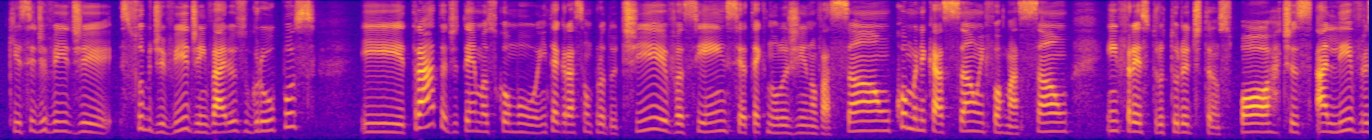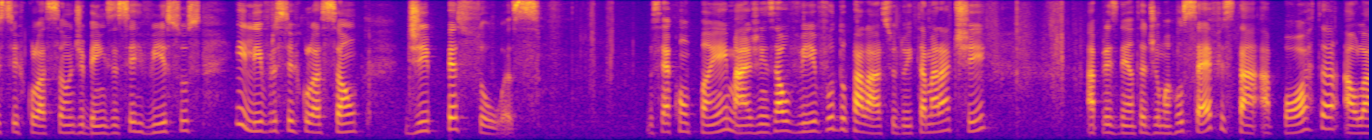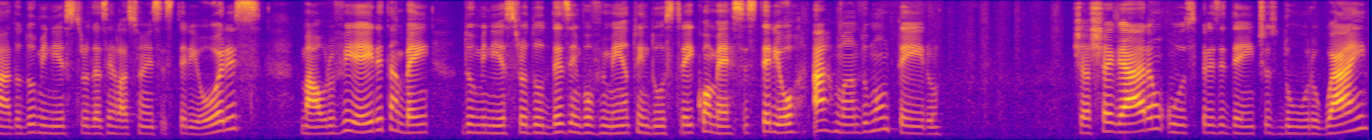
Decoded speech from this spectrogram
que se divide, subdivide em vários grupos e trata de temas como integração produtiva, ciência, tecnologia e inovação, comunicação, informação, infraestrutura de transportes, a livre circulação de bens e serviços e livre circulação de pessoas. Você acompanha imagens ao vivo do Palácio do Itamaraty. A presidenta Dilma Rousseff está à porta, ao lado do ministro das Relações Exteriores, Mauro Vieira, e também do ministro do Desenvolvimento, Indústria e Comércio Exterior, Armando Monteiro. Já chegaram os presidentes do Uruguai,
